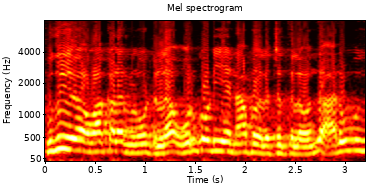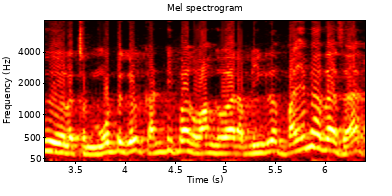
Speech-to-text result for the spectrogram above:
புதிய வாக்காளர்கள் ஓட்டுல ஒரு கோடியே நாற்பது லட்சத்துல வந்து அறுபது லட்சம் ஓட்டுகள் கண்டிப்பாக வாங்குவார் அப்படிங்கிற பயமே தான் சார்.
